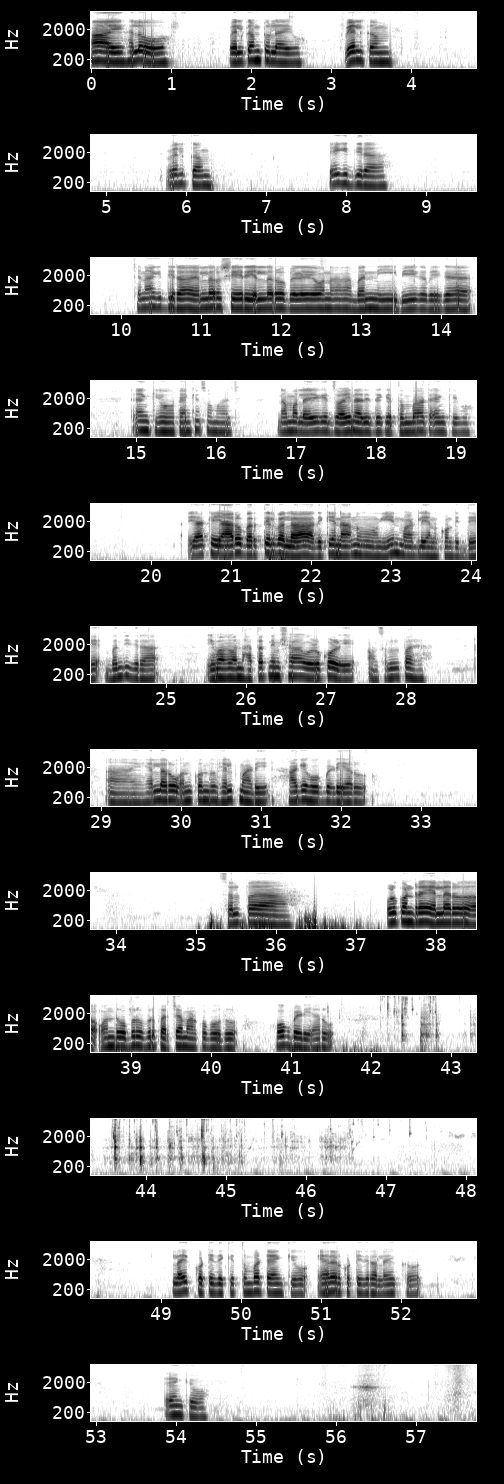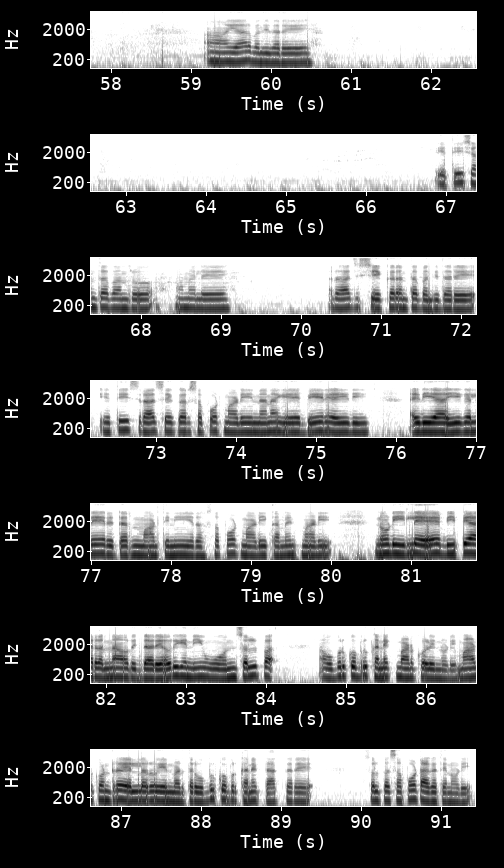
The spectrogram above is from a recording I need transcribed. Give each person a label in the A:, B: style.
A: Hi hello welcome to live welcome welcome ಹೇಗಿದ್ದೀರಾ? ಚೆನ್ನಾಗಿದ್ದೀರಾ? ಎಲ್ಲರೂ ಸೇರಿ, ಎಲ್ಲರೂ ಬೆಳೆಯೋಣ, ಬನ್ನಿ, ಬೇಗ ಬೇಗ. Thank you thank you so much ನಮ್ಮ ಲೈವ್ಗೆ ಜಾಯಿನ್ ಆದಿದ್ದಕ್ಕೆ ತುಂಬ ಥ್ಯಾಂಕ್ ಯು ಯಾಕೆ, ಯಾರೂ ಬರ್ತಿಲ್ವಲ್ಲ? ಅದಕ್ಕೆ ನಾನು ಏನು ಮಾಡಲಿ ಅಂದ್ಕೊಂಡಿದ್ದೆ ಬಂದಿದ್ದೀರಾ? ಇವಾಗ ಒಂದು ಹತ್ತತ್ತು ನಿಮಿಷ ಉಳ್ಕೊಳ್ಳಿ. ಒಂದು ಸ್ವಲ್ಪ ಎಲ್ಲರೂ ಒಂದ್ಕೊಂದು ಹೆಲ್ಪ್ ಮಾಡಿ, ಹಾಗೆ ಹೋಗಬೇಡಿ ಯಾರು. ಸ್ವಲ್ಪ ಉಳ್ಕೊಂಡ್ರೆ ಎಲ್ಲರೂ ಒಂದು ಒಬ್ರು ಒಬ್ರು ಪರಿಚಯ ಮಾಡ್ಕೋಬೋದು. ಹೋಗಬೇಡಿ ಯಾರು. ಲೈಕ್ ಕೊಟ್ಟಿದ್ದಕ್ಕೆ ತುಂಬ ಥ್ಯಾಂಕ್ ಯು ಯಾರ್ಯಾರು ಕೊಟ್ಟಿದ್ದೀರಾ ಲೈಕ್ ಥ್ಯಾಂಕ್ ಯು ಯಾರು ಬಂದಿದ್ದಾರೆ? ಯತೀಶ್ ಅಂತ ಬಂದರು, ಆಮೇಲೆ ರಾಜಶೇಖರ್ ಅಂತ ಬಂದಿದ್ದಾರೆ. ಯತೀಶ್, ರಾಜಶೇಖರ್ ಸಪೋರ್ಟ್ ಮಾಡಿ, ನನಗೆ ಬೇರೆ ಐ ಡಿ ಐಡಿಯಾ ಈಗಲೇ ರಿಟರ್ನ್ ಮಾಡ್ತೀನಿ. ಸಪೋರ್ಟ್ ಮಾಡಿ ಕಮೆಂಟ್ ಮಾಡಿ. ನೋಡಿ, ಇಲ್ಲೇ ಬಿ ಪಿ ಆರ್ ಅನ್ನ ಅವರಿದ್ದಾರೆ. ಅವರಿಗೆ ನೀವು ಒಂದು ಸ್ವಲ್ಪ ಒಬ್ರಿಗೊಬ್ರು ಕನೆಕ್ಟ್ ಮಾಡ್ಕೊಳ್ಳಿ ನೋಡಿ. ಮಾಡಿಕೊಂಡ್ರೆ ಎಲ್ಲರೂ ಏನು ಮಾಡ್ತಾರೆ? ಒಬ್ರಿಗೊಬ್ರು ಕನೆಕ್ಟ್ ಆಗ್ತಾರೆ. ಸ್ವಲ್ಪ ಸಪೋರ್ಟ್ ಆಗುತ್ತೆ ನೋಡಿ.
